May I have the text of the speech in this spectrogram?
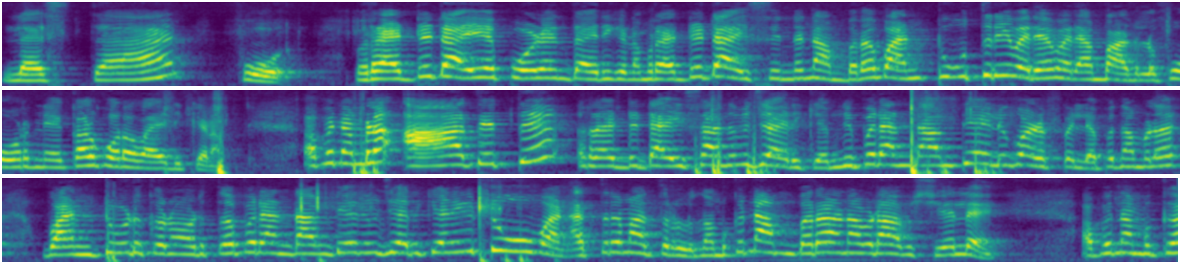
less than four red die എപ്പോഴും എന്തായിരിക്കണം? റെഡ് ഡൈസിന്റെ നമ്പർ വൺ ടു ത്രീ വരെ വരാൻ പാടുള്ളൂ. ഫോറിനേക്കാൾ കുറവായിരിക്കണം. അപ്പോൾ നമ്മൾ ആദ്യത്തെ റെഡ് ഡൈസ് വിചാരിക്കാം. ഇനിയിപ്പോൾ രണ്ടാമത്തെ ആയാലും കുഴപ്പമില്ല. അപ്പോൾ നമ്മൾ വൺ ടു എടുക്കണോടത്ത് അപ്പോൾ രണ്ടാമത്തെ ആണെന്ന് വിചാരിക്കുകയാണെങ്കിൽ ടു വൺ അത്ര മാത്രമേ ഉള്ളൂ. നമുക്ക് നമ്പറാണ് അവിടെ ആവശ്യം അല്ലേ? അപ്പോൾ നമുക്ക്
